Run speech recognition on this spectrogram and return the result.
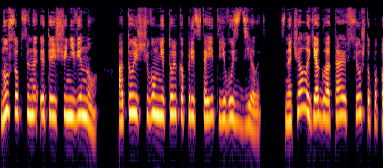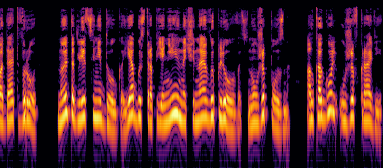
Ну, собственно, это еще не вино, а то, из чего мне только предстоит его сделать. Сначала я глотаю все, что попадает в рот, но это длится недолго. Я быстро пьянею и начинаю выплевывать, но уже поздно. Алкоголь уже в крови.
